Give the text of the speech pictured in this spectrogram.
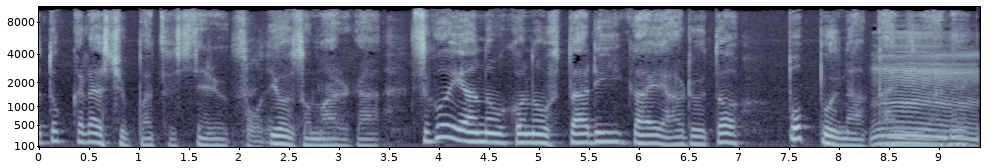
うとこから出発してる要素もあるからすごいあのこの2人がやるとポップな感じがね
